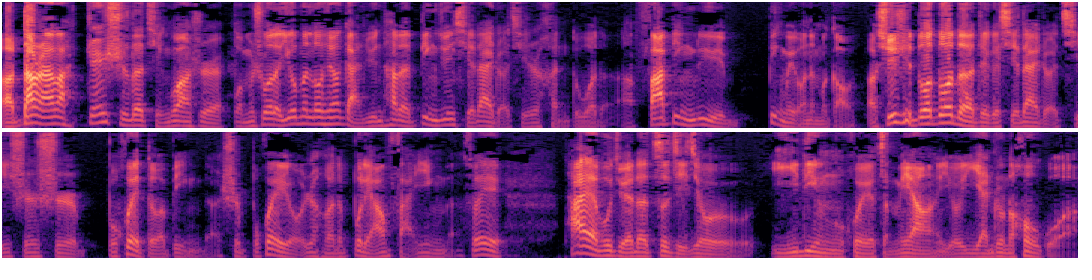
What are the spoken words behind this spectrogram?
啊，当然了，真实的情况是我们说的幽门螺旋杆菌，它的病菌携带者其实很多的啊，发病率并没有那么高啊，许许多多的这个携带者其实是不会得病的，是不会有任何的不良反应的，所以他也不觉得自己就一定会怎么样，有严重的后果，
